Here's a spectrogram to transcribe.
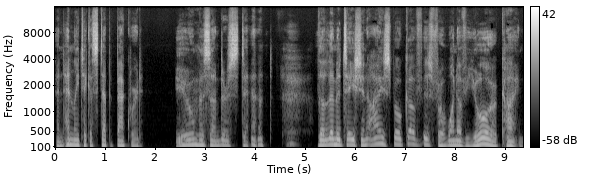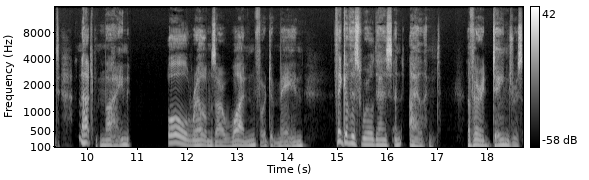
and Henley take a step backward. You misunderstand. The limitation I spoke of is for one of your kind, not mine. All realms are one for domain. Think of this world as an island, a very dangerous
